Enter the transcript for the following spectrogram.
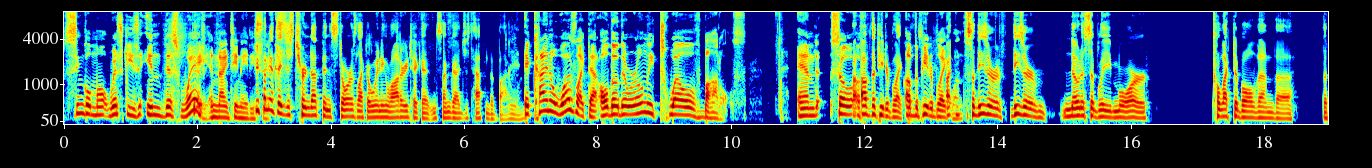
single malt whiskeys in this way in 1986. It'd be funny if they just turned up in stores like a winning lottery ticket and some guy just happened to buy one. It kind of was like that, although there were only 12 bottles. And so of the Peter Blake of the. Peter Blake Uh, ones. So these are these are noticeably more collectible than the the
